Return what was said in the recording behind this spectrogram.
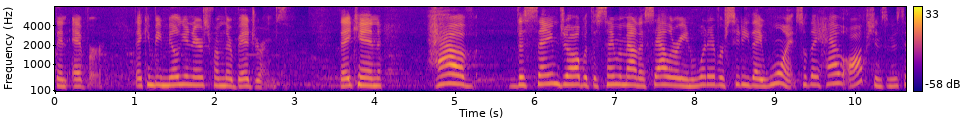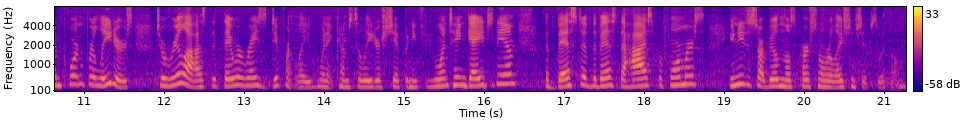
than ever. They can be millionaires from their bedrooms. They can have the same job with the same amount of salary in whatever city they want. So they have options, and it's important for leaders to realize that they were raised differently when it comes to leadership. And if you want to engage them, the best of the best, the highest performers, you need to start building those personal relationships with them.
